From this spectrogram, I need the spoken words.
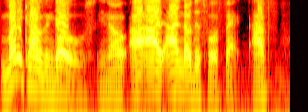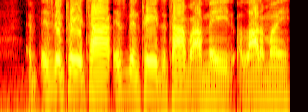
money comes and goes. You know, I, I I know this for a fact. I've it's been period time. It's been periods of time where I've made a lot of money.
